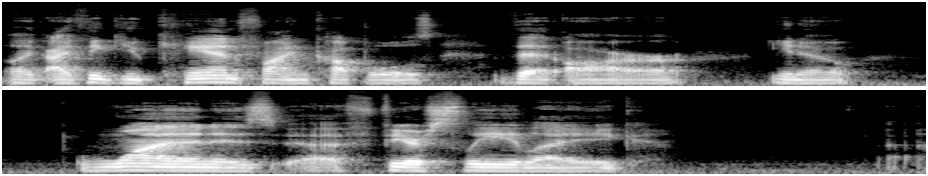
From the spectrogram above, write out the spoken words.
Like I think you can find couples that are, you know, one is uh, fiercely like. Uh,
